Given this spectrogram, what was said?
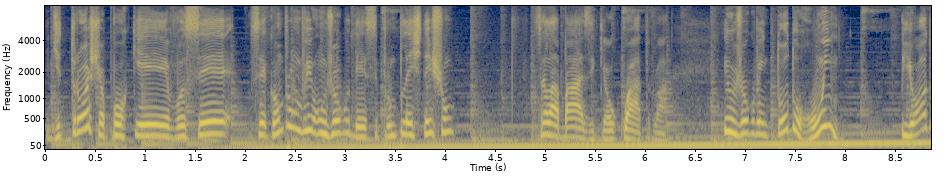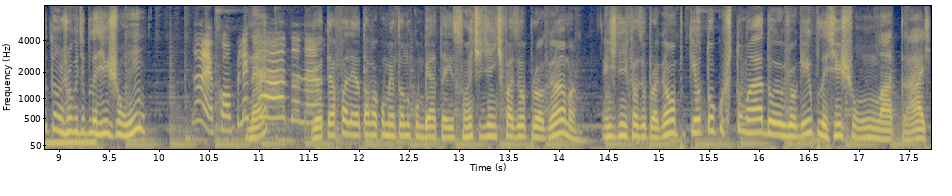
de trouxa, porque você você compra um, um jogo desse para um PlayStation, sei lá, base, que é o 4 lá, e o jogo vem todo ruim, pior do que um jogo de PlayStation 1. Não, é complicado, né? né? Eu até falei, eu tava comentando com o Beta isso antes de a gente fazer o programa. Antes de a gente fazer o programa, porque eu tô acostumado, eu joguei o PlayStation 1 lá atrás,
